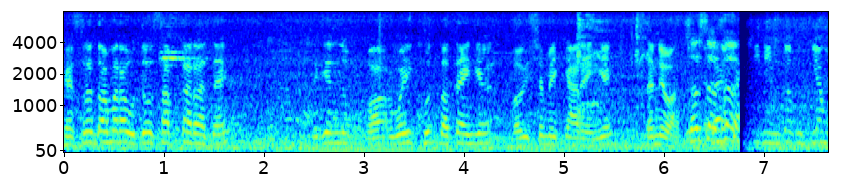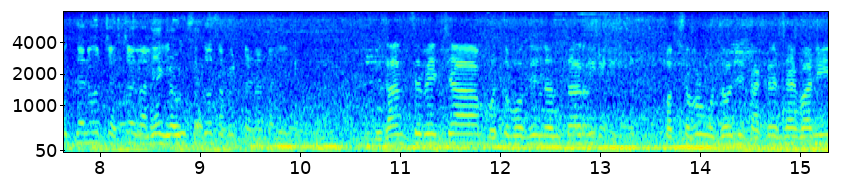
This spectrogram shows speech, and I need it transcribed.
फैसला तो हमारा उद्धव साहब का रहता है लेकिन वही खुद बताएँगे भविष्य में क्या रहेंगे। धन्यवाद। जी, नेमका कुठल्या मुद्द्यांवर चर्चा झाली आहे सुद्धा समिट करण्यात विधानसभेच्या मतमोजणीनंतर पक्षप्रमुख उद्धवजी ठाकरे साहेबांनी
